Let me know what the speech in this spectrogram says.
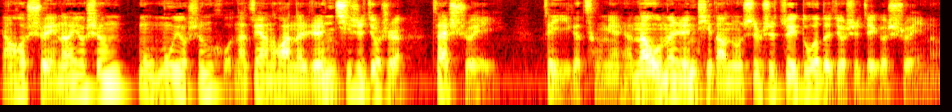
然后水呢又生木，木又生火。那这样的话呢，人其实就是在水。这一个层面上，那我们人体当中是不是最多的就是这个水呢？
